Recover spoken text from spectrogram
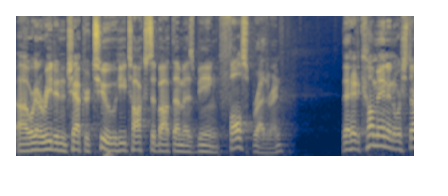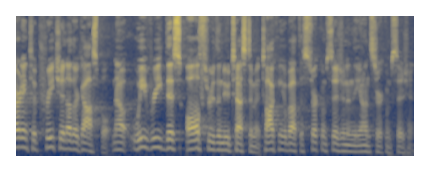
Uh, we're going to read it in chapter 2. He talks about them as being false brethren that had come in and were starting to preach another gospel. Now, we read this all through the New Testament, talking about the circumcision and the uncircumcision.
